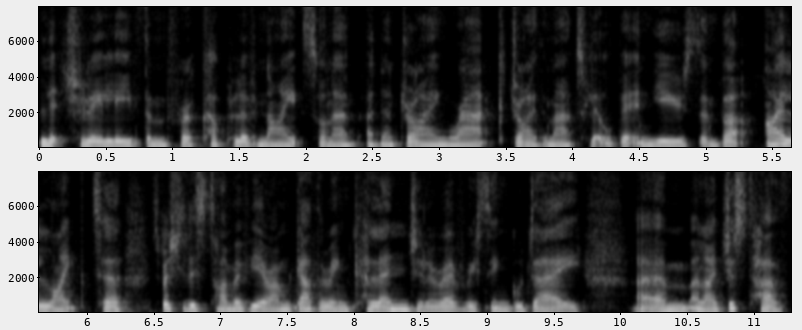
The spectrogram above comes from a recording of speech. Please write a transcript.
literally leave them for a couple of nights on a, on a drying rack, dry them out a little bit, and use them. But I like to, especially this time of year, I'm gathering calendula every single day, um, and I just have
